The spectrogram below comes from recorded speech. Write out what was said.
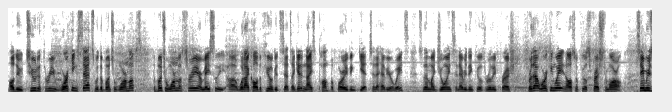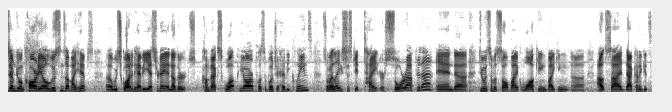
I'll do two to three working sets with a bunch of warm-ups. The bunch of warm-ups for me are basically uh, what I call the feel-good sets. I get a nice pump before I even get to the heavier weights, so then my joints and everything feels really fresh for that working weight and also feels fresh tomorrow. Same reason I'm doing cardio, loosens up my hips. Uh, we squatted heavy yesterday, another another comeback squat PR plus a bunch of heavy cleans. So my legs just get tight or sore after that. And uh, doing some assault bike, walking, biking uh, outside, that kind of gets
